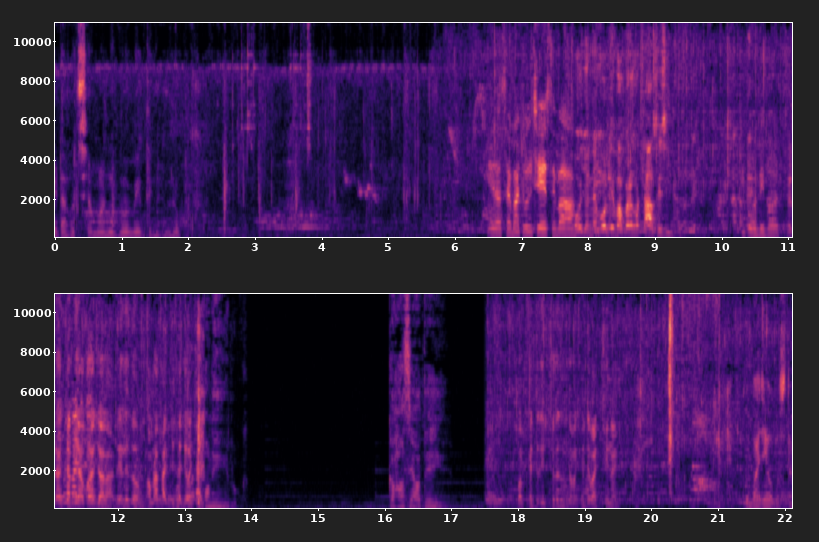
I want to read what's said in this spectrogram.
এটা হচ্ছে আমার নবমীর দিনের লোক। এরা সেবা চলছে সেবা ওই জন্য বলি বাপের ঘরটা আসিস না কি করবি বল এটা হচ্ছে বিয়া করা জ্বালা দেখলি তো আমরা খাইতে খাইতে পারছি कौन है ये लोग कहाँ से आते हैं ये? বল খেতে দিচ্ছিল কিন্তু আমি খেতে পাচ্ছি না খুব বাজে অবস্থা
